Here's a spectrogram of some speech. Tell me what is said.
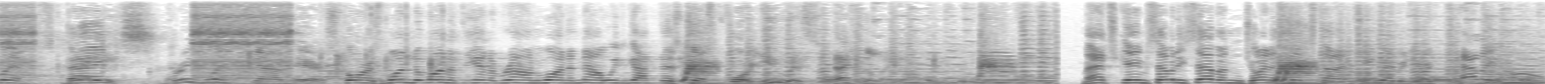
Blimps. Patty. Three blimps down here. Score is one to one at the end of round one, and now we've got this just for you, especially. Match game 77. Join us next time. Gene Rayburn, your tally ho.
